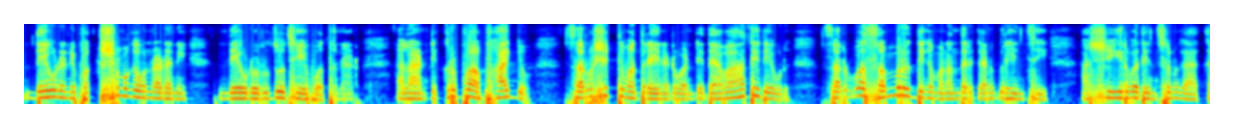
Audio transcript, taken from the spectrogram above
దేవుడు నీ పక్షముగా ఉన్నాడని దేవుడు రుజువు చేయబోతున్నాడు. అలాంటి కృపా భాగ్యం సర్వశక్తివంతుడైనటువంటి దేవాతి దేవుడు సర్వ సమృద్ధిగా మనందరికీ అనుగ్రహించి ఆశీర్వదించునుగాక.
